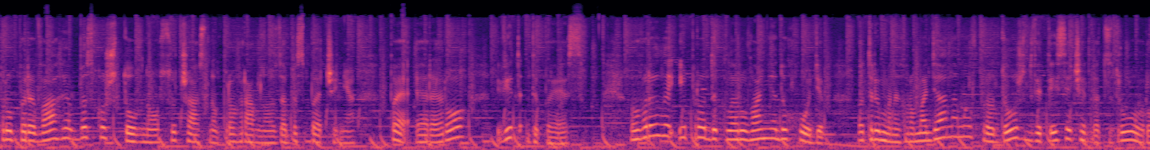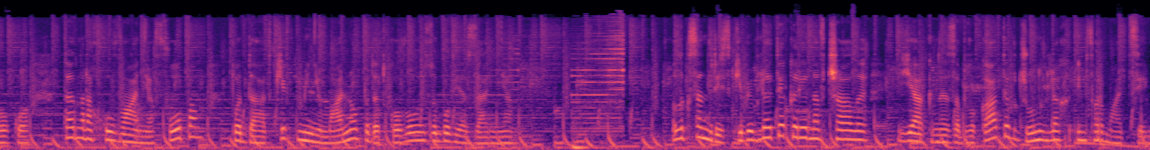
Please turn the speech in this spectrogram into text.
про переваги безкоштовного сучасного програмного забезпечення ПРРО від ДПС. Говорили і про декларування доходів, отриманих громадянами впродовж 2022 року, та нарахування ФОПам податків мінімального податкового зобов'язання. Олександрійські бібліотекарі навчали, як не заблукати в джунглях інформації.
